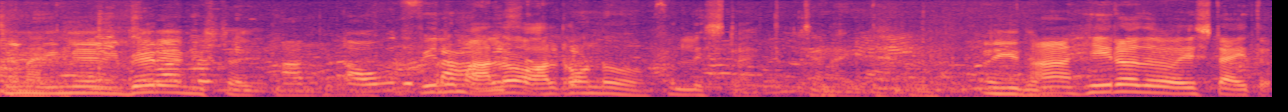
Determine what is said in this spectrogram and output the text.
ಫಿಲಮ್ ಬೇರೆ ಏನು ಇಷ್ಟ ಆಯ್ತು ಫಿಲಮ್ ಆಲ್ ಆಲ್ರೌಂಡು ಫುಲ್ ಇಷ್ಟ ಆಯಿತು ಚೆನ್ನಾಗಿದೆ. ಹೀರೋದು ಇಷ್ಟ ಆಯಿತು.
